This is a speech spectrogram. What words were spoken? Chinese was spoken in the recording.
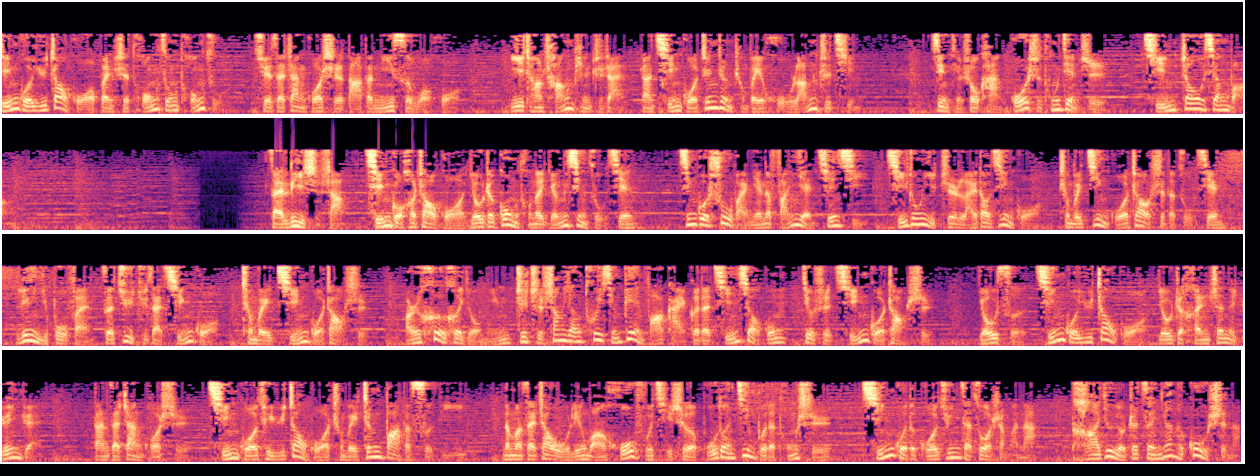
秦国与赵国本是同宗同祖，却在战国时打得你死我活。一场长平之战，让秦国真正成为虎狼之秦。敬请收看《国史通鉴之秦昭襄王》。在历史上，秦国和赵国有着共同的嬴姓祖先。经过数百年的繁衍迁徙，其中一支来到晋国，成为晋国赵氏的祖先；另一部分则聚居在秦国，成为秦国赵氏。而赫赫有名、支持商鞅推行变法改革的秦孝公，就是秦国赵氏。由此，秦国与赵国有着很深的渊源。但在战国时，秦国却与赵国成为争霸的死敌。那么，在赵武灵王胡服骑射不断进步的同时，秦国的国君在做什么呢？他又有着怎样的故事呢？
